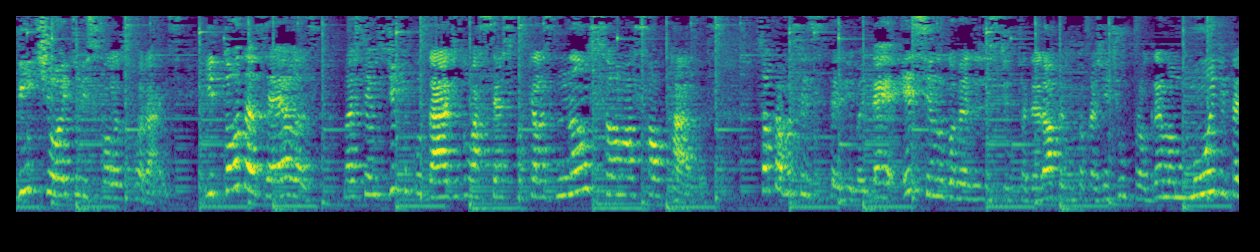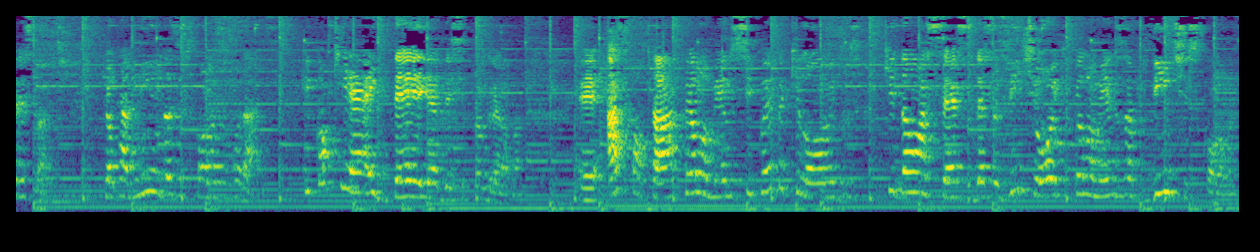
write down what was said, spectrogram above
28 escolas rurais e todas elas nós temos dificuldade do acesso porque elas não são asfaltadas. Só para vocês terem uma ideia, esse ano o governo do Distrito Federal apresentou para a gente um programa muito interessante, que é o Caminho das Escolas Rurais. E qual que é a ideia desse programa? É, asfaltar pelo menos 50 quilômetros que dão acesso dessas 28, pelo menos a 20 escolas.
